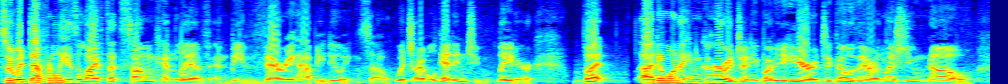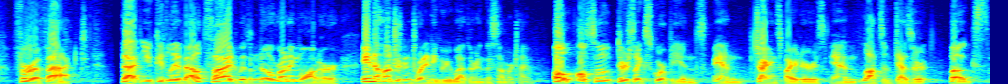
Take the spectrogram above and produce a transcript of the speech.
So it definitely is a life that some can live and be very happy doing so, which I will get into later. But I don't want to encourage anybody here to go there unless you know for a fact that you could live outside with no running water in 120 degree weather in the summertime. Oh, also there's like scorpions and giant spiders and lots of desert bugs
